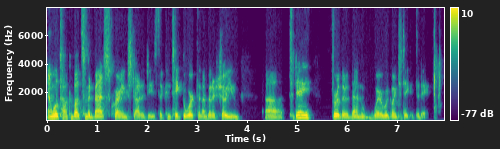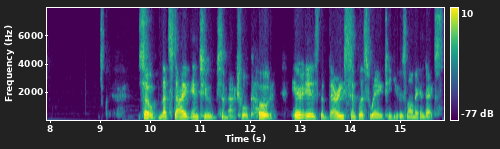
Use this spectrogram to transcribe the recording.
and we'll talk about some advanced querying strategies that can take the work that I'm going to show you uh, today further than where we're going to take it today. So let's dive into some actual code. here is the very simplest way to use Llama Index.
